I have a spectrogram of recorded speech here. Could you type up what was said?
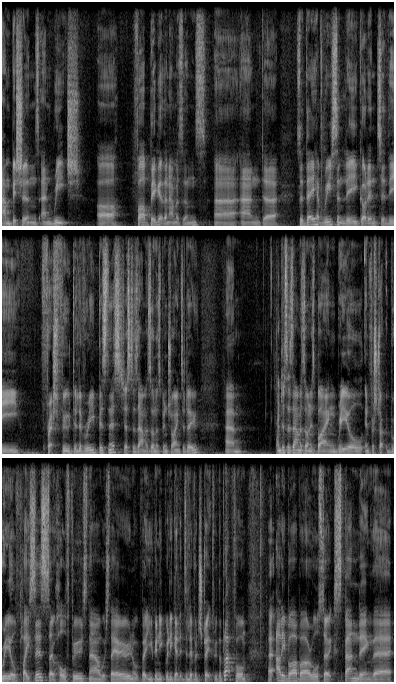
ambitions and reach are far bigger than Amazon's, uh, and so they have recently got into the fresh food delivery business, just as Amazon has been trying to do. Um, and just as Amazon is buying real infrastructure, real places, so Whole Foods now, which they own, or, but you can equally get it delivered straight through the platform, uh, Alibaba are also expanding their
